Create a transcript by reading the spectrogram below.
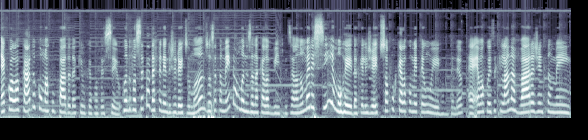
é colocada como a culpada daquilo que aconteceu. Quando você está defendendo os direitos humanos, você também está humanizando aquela vítima. Ela não merecia morrer daquele jeito só porque ela cometeu um erro, entendeu? É, é uma coisa que lá na vara a gente também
